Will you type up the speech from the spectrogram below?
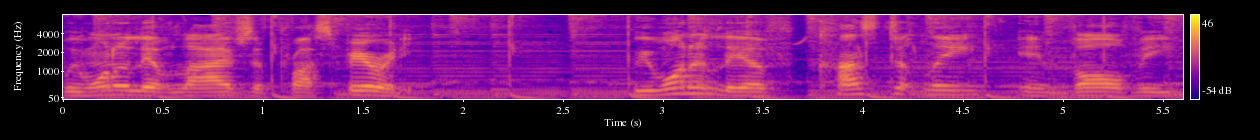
We want to live lives of prosperity. We want to live constantly involving,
